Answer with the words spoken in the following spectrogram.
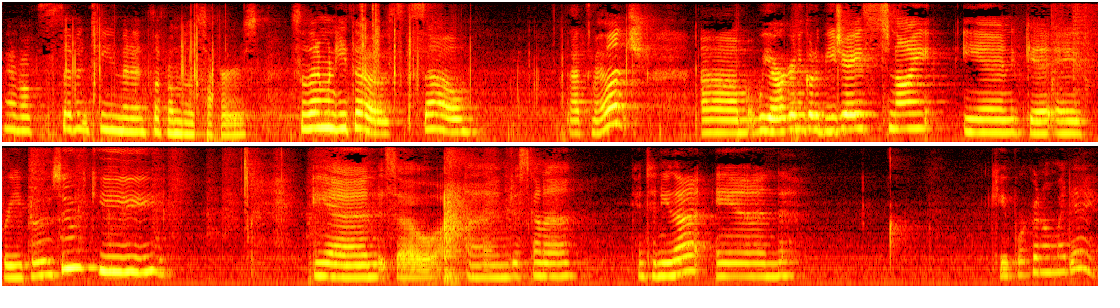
I got about 17 minutes left on those suckers. So then I'm gonna eat those. So that's my lunch. Um, we are gonna go to BJ's tonight and get a free Pizookie. And so I'm just gonna continue that and keep working on my day.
